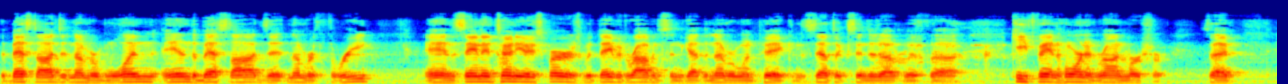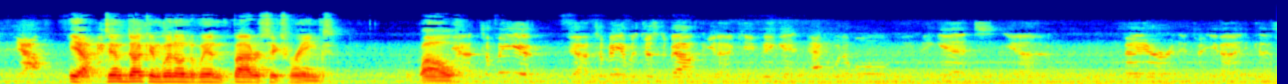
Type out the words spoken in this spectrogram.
the best odds at number one and the best odds at number three. And the San Antonio Spurs with David Robinson got the number one pick, and the Celtics ended up with uh, Keith Van Horn and Ron Mercer. So, Yeah. yeah, Tim Duncan went on to win five or six rings. While Yeah, to me, it, yeah, to me, it was just about you know keeping it equitable, keeping it you know fair, and if- you know because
